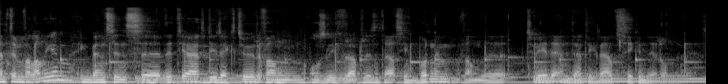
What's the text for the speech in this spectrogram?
Ben Tim van Landegem. Ik ben sinds uh, dit jaar directeur van onze Lieve Vrouw Presentatie in Bornem van de tweede en derde graad secundair onderwijs.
